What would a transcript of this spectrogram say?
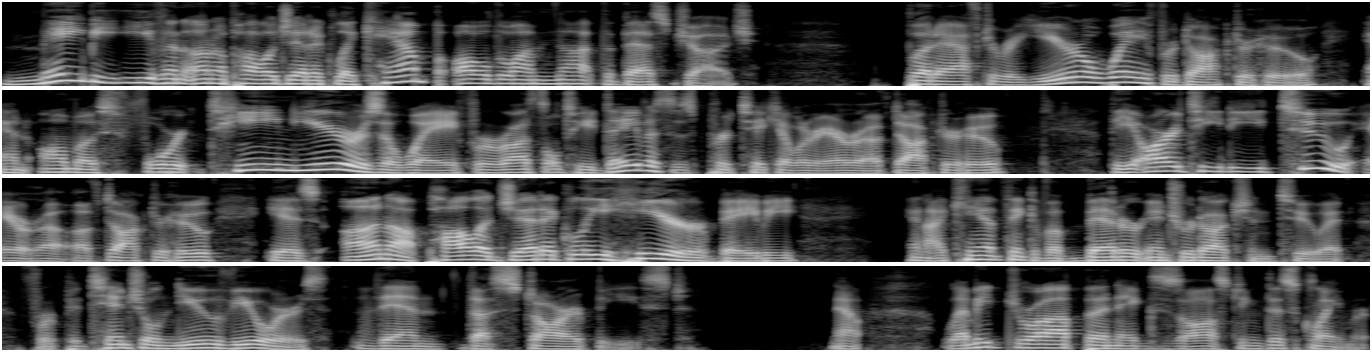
maybe even unapologetically camp, although I'm not the best judge. But after a year away for Doctor Who, and almost 14 years away for Russell T Davies's particular era of Doctor Who, the RTD2 era of Doctor Who is unapologetically here, baby. And I can't think of a better introduction to it for potential new viewers than The Star Beast. Now, let me drop an exhausting disclaimer.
